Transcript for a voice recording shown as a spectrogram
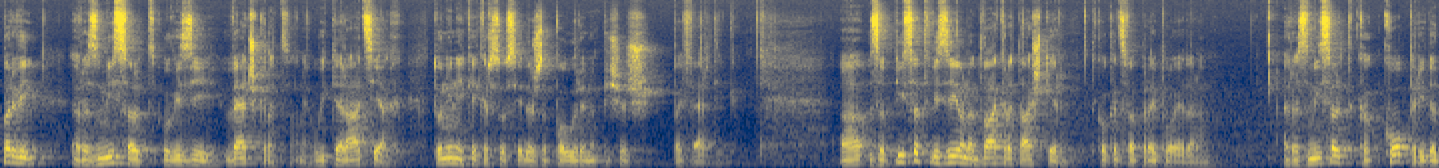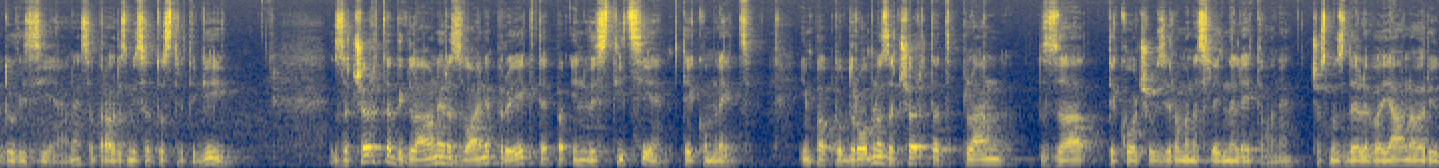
Prvi, razmisliti o viziji večkrat, ne, v iteracijah, To ni nekaj, kar se usedeš za pol ure, napišeš, pa je fertik. Zapisati vizijo na dvakrat A4, tako kot sva prej povedala. Razmisliti, kako pride do vizije, ne? se pravi, razmisliti o strategiji. Začrtati glavne razvojne projekte, pa investicije tekom let. In pa podrobno začrtati plan za tekoče oziroma naslednje leto. Ne? Če smo zdaj v januarju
